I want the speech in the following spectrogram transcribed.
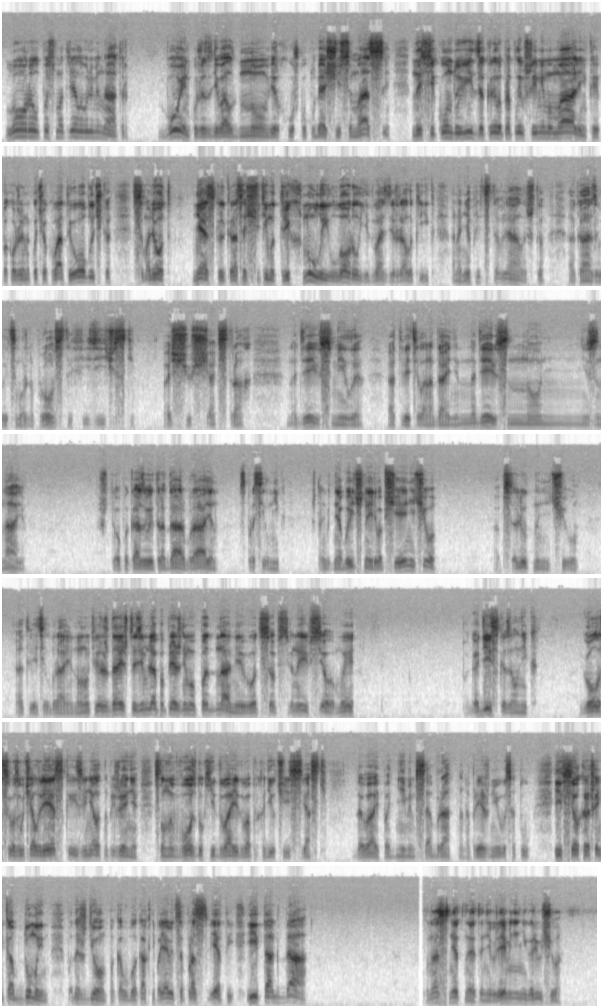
Лорел посмотрела в иллюминатор. Боинг уже задевал дном верхушку клубящейся массы. На секунду вид закрыло проплывшее мимо маленькое, похожее на клочок ваты облачко. Самолет несколько раз ощутимо тряхнуло, и Лорел едва сдержала крик. Она не представляла, что, оказывается, можно просто физически ощущать страх. «Надеюсь, милая», — ответила она Дайне, — «надеюсь, но не знаю». «Что показывает радар, Брайан?» — спросил Ник. «Что-нибудь необычное или вообще ничего?» «Абсолютно ничего», — ответил Брайан. «Он утверждает, что Земля по-прежнему под нами. Вот, собственно, и все. Мы...» «Погоди», — сказал Ник. Голос его звучал резко и звенел от напряжения, словно воздух едва-едва проходил через связки. Давай поднимемся обратно на прежнюю высоту и все хорошенько обдумаем. Подождем, пока в облаках не появятся просветы, и тогда... У нас нет на это ни времени, ни горючего,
